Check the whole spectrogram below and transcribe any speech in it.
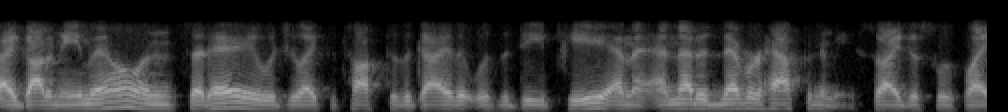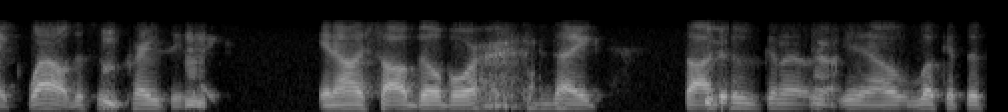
I got an email and said, "Hey, would you like to talk to the guy that was the DP?" And and that had never happened to me, so I just was like, "Wow, this is hmm. crazy!" Hmm. Like, you know, I saw a billboard, like thought who's gonna yeah. you know look at this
